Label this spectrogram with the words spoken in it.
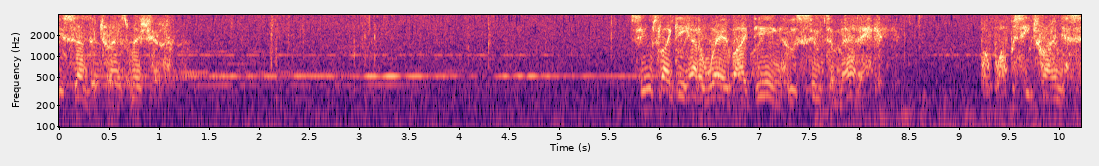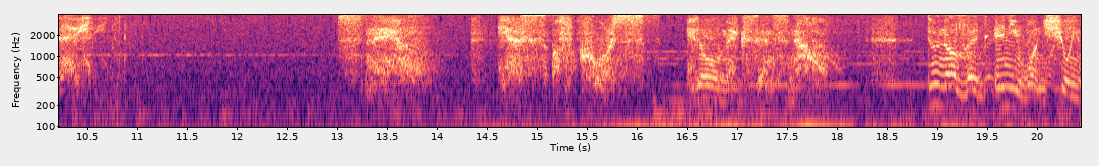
So he sent the transmission. Seems like he had a way of IDing who's symptomatic. But what was he trying to say? Snail. Yes, of course. It all makes sense now. Do not let anyone showing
